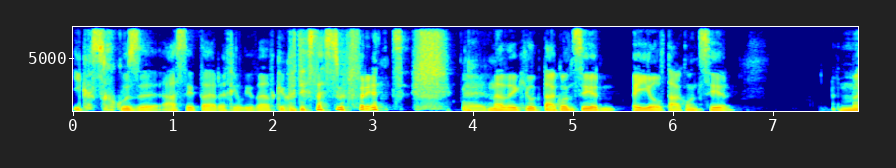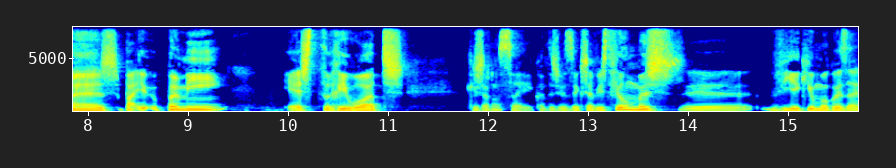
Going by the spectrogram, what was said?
e que se recusa a aceitar a realidade que acontece à sua frente. Eh, nada daquilo que está a acontecer, para ele está a acontecer. Mas pá, eu- para mim, este rewatch, que já não sei quantas vezes é que já vi este filme, mas eh, vi aqui uma coisa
